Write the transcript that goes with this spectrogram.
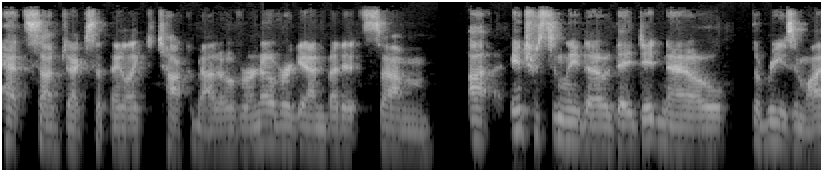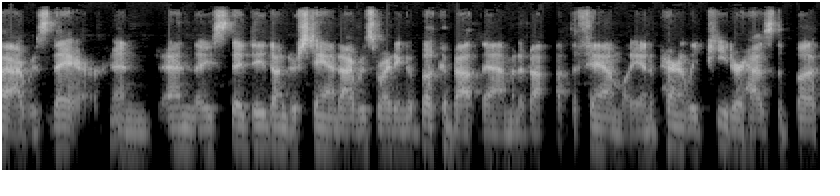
pet subjects that they like to talk about over and over again. But it's um uh, interestingly though they did know the reason why i was there. And and they, they did understand i was writing a book about them and about the family. And apparently peter has the book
